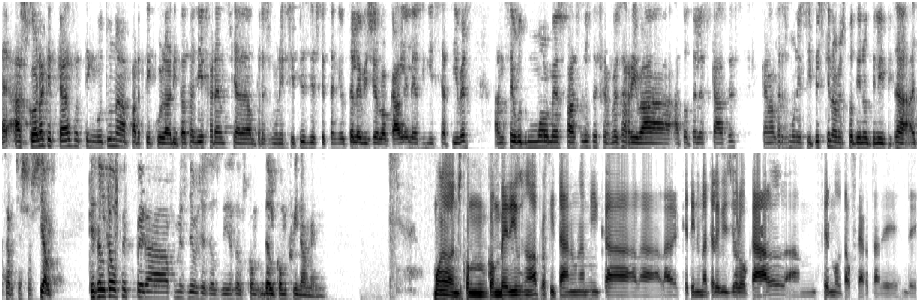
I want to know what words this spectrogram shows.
Ascó, en aquest cas, ha tingut una particularitat a diferència d'altres municipis i és que teniu televisió local i les iniciatives han sigut molt més fàcils de fer-les arribar a totes les cases que en altres municipis que només podien utilitzar xarxes socials. Què és el que heu fet per a fer més lleugers els dies del, del confinament? bueno, doncs, com, com bé dius, no? aprofitant una mica la, la, que tenim la televisió local, hem fet molta oferta, de, de,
